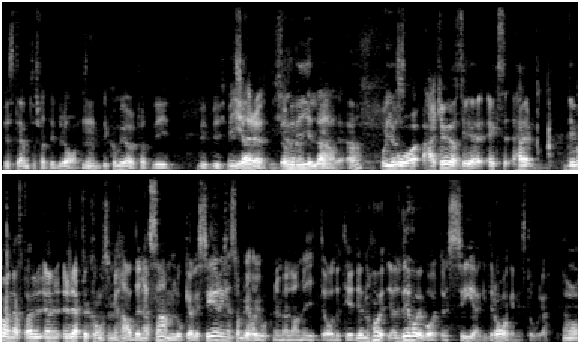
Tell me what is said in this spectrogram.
bestämt oss för att det är bra. Utan Mm. vi kommer göra det för att vi, vi, vi, vi, gillar det. Ja, men vi gillar det. Ja. Och just, Och här kan jag se, här, det var nästan en reflektion som jag hade, den här samlokaliseringen som vi har gjort nu mellan IT och ADT, den har, ju- det har ju varit en segdragen historia. ja,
